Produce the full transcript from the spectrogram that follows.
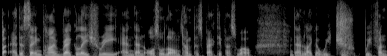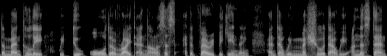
but at the same time regulatory and then also long-term perspective as well. And then like uh, we we fundamentally we do all the right analysis at the very beginning, and then we make sure that we understand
